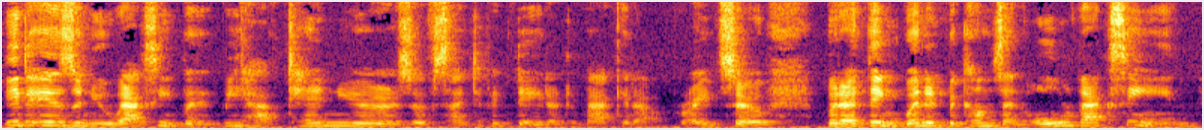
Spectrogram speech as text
It is a new vaccine, but we have ten years of scientific data to back it up, right? So, but I think when it becomes an old vaccine,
